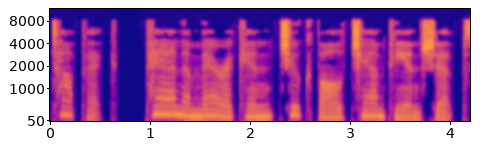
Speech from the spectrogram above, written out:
Topic: Pan American Tchoukball Championships.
